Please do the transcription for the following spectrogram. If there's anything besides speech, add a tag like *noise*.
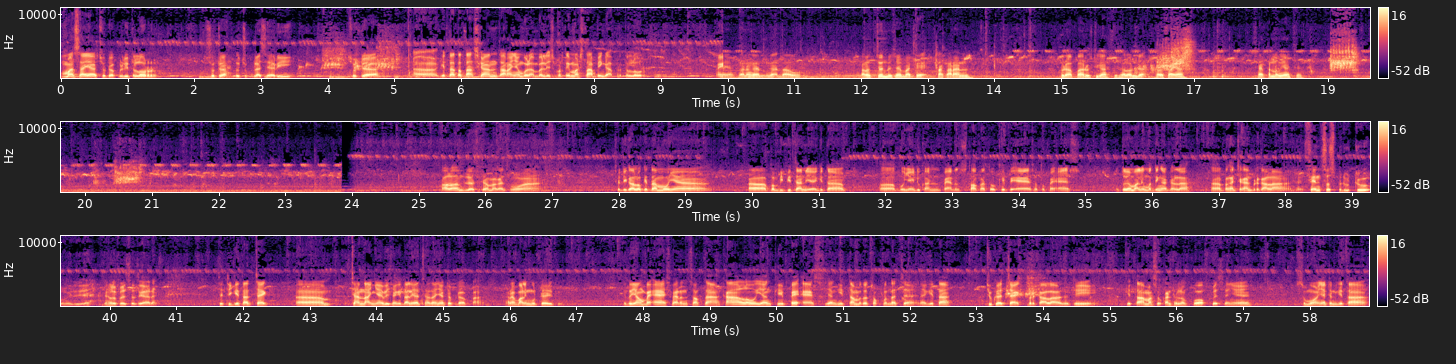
Mas saya sudah beli telur. Sudah 17 hari. Sudah uh, kita tetaskan caranya bolak-balik seperti mas tapi nggak bertelur. Nah, ya, sekarang nggak nggak tahu. Kalau John biasanya pakai takaran berapa harus dikasih? Kalau enggak kalau saya saya penuhi aja. Kalau Alhamdulillah sudah makan semua. Jadi kalau kita maunya uh, pembibitan ya kita uh, punya indukan parent stock atau GPS atau PS itu yang paling penting adalah uh, pengecekan berkala sensus penduduk gitu ya *laughs* kalau bahasa sekarang. Jadi kita cek uh, jantannya biasanya kita lihat jantannya ada berapa karena paling mudah itu. Itu yang PS parent stock nah kalau yang GPS yang hitam atau coklat aja nah kita juga cek berkala. Jadi kita masukkan dalam box biasanya semuanya dan kita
